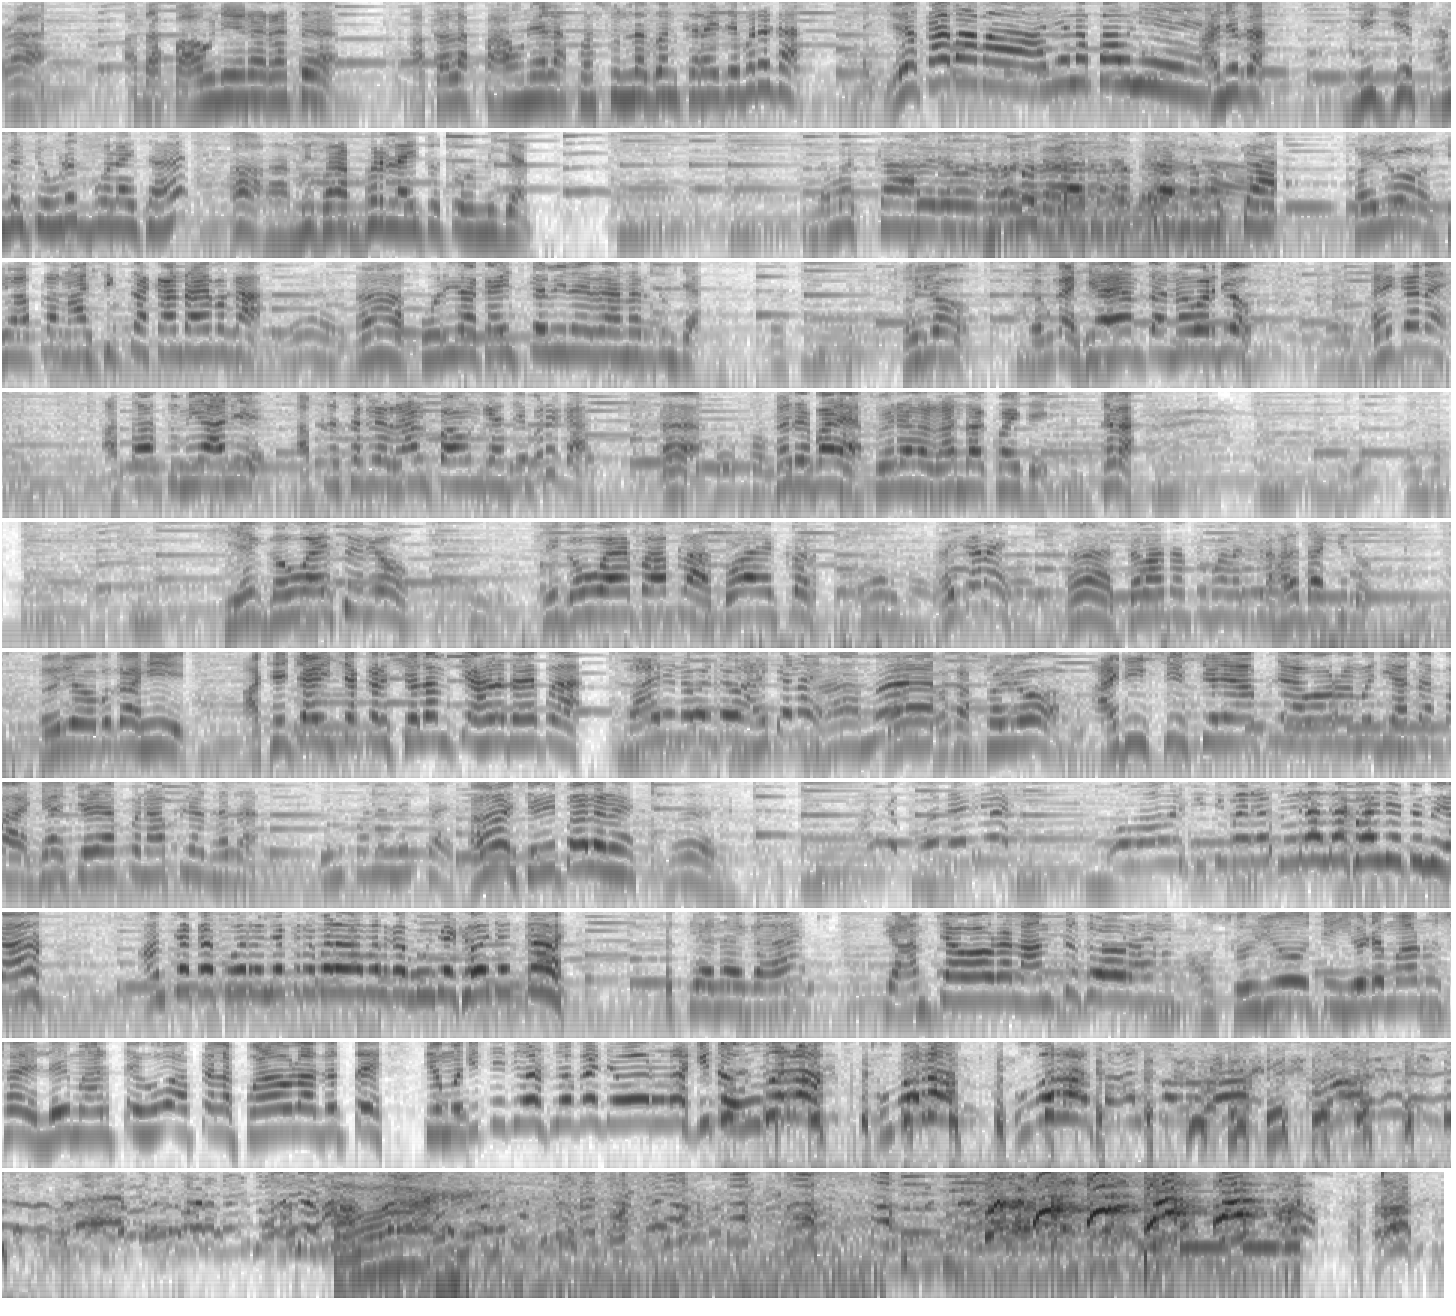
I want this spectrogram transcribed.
हा, आता पाहुणे येणार आता आपल्याला पाहुण्याला फसून लग्न करायचंय बरं का? हे काय बाबा आले ना पाहुणे? आले का? मी जे सांगेल तेवढंच बोलायचं हा? हा. हा, मी बराबर लाईत होतो मी जाम नमस्कार. नमस्कार नमस्कार. नमस्कार हे आपला नाशिकचा कांदा आहे बघा. हा पोरीला काहीच कमी नाही राहणार तुमच्या. हे बघा हे आहे आमचा नवरदेव. आहे का नाही? आता तुम्ही आले आपलं सगळं रान पाहून घ्यायचे बरं का? हा. चल रे बाळ्या सोयऱ्याला रान दाखवायचे चला. हे गहू आहे सोयरो हे गहू आहे पण आपला सोळा एकर. आहे का नाही? हा चला आता तुम्हाला ती हळद दाखवतो. सोयरो बघा ही अठ्ठेचाळीस एकर शेलमची हळद आहे पहा. आहे का नाही? हा, बघा सोयरो अडीचशे शेळ्या आपल्या वावरामध्ये आता पहा. ह्या शेळ्या पण आपल्याच हाता काय? हा शेळी पालन आहे कोण आहे रे? ओ वावर किती बऱ्या दाखवायचे तुम्ही हा? आमच्या काय पोरं लेकर बळा आम्हाला काय मुंजा ठेवायच्यात काय? ते नाही का ते आमच्या वावराला आमचंच वावर आहे मग अहो सोयरो ते येड माणूस आहे लय मारते हो आपल्याला पळावं लागत आहे. ते मग किती दिवस लोकांच्या वावराला दाखवतो उभं राहा उभं राहा उभं राहा चाल.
